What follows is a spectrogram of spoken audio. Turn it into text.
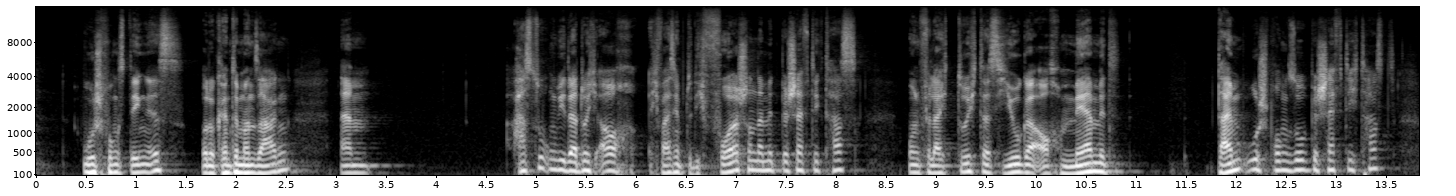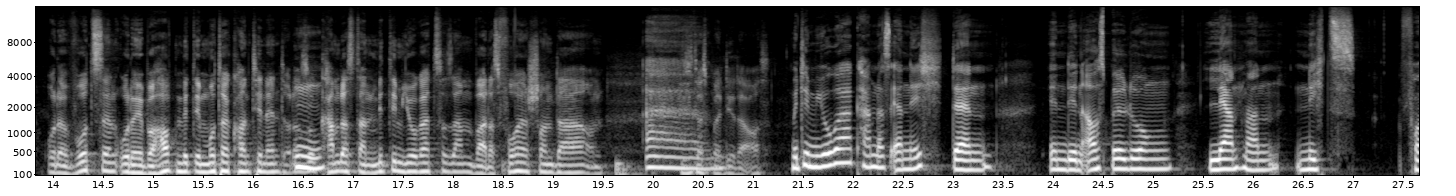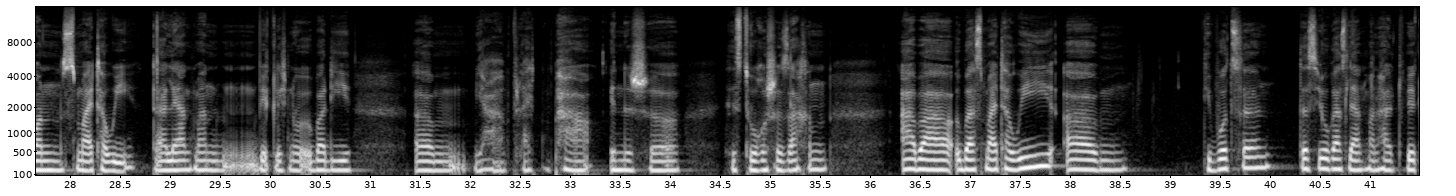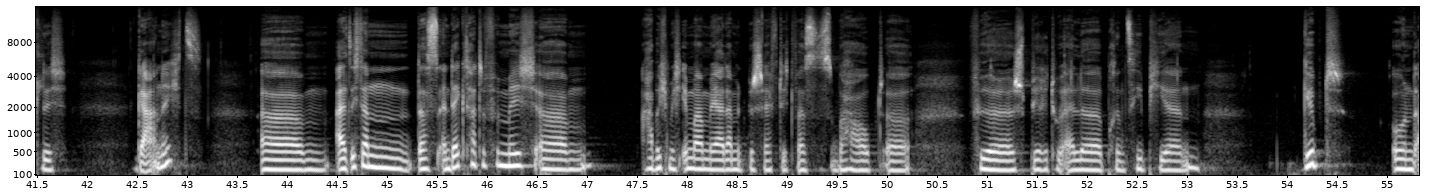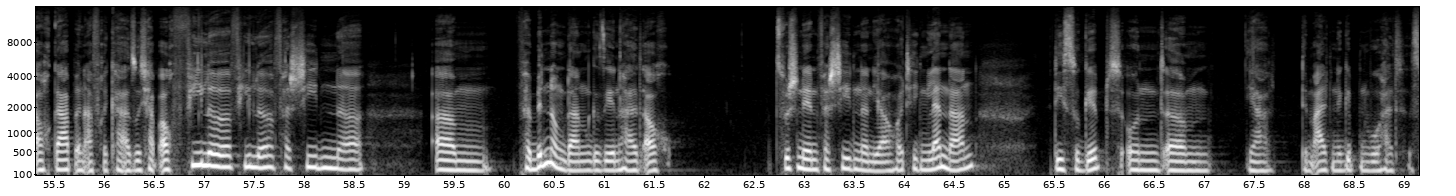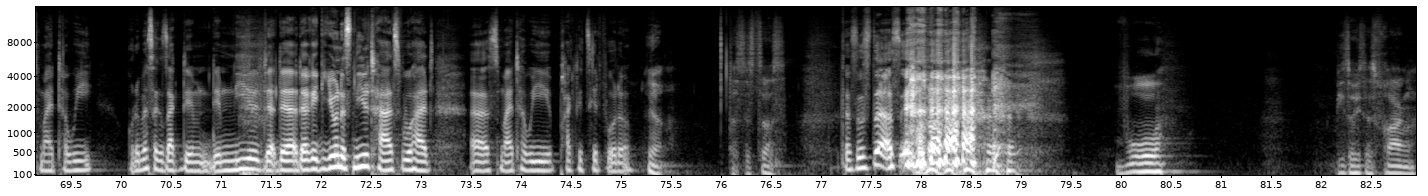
Ursprungsding ist, oder könnte man sagen. Ähm, hast du irgendwie dadurch auch, ich weiß nicht, ob du dich vorher schon damit beschäftigt hast und vielleicht durch das Yoga auch mehr mit deinem Ursprung so beschäftigt hast? Oder Wurzeln oder überhaupt mit dem Mutterkontinent oder Mhm. so? Kam das dann mit dem Yoga zusammen? War das vorher schon da? Und wie sieht das Ähm. bei dir da aus? Mit dem Yoga kam das eher nicht, denn in den Ausbildungen lernt man nichts von Smitawi. Da lernt man wirklich nur über die, ähm, ja, vielleicht ein paar indische historische Sachen. Aber über Smitawi, ähm, die Wurzeln des Yogas, lernt man halt wirklich gar nichts. Ähm, als ich dann das entdeckt hatte für mich, ähm, habe ich mich immer mehr damit beschäftigt, was es überhaupt äh, für spirituelle Prinzipien gibt und auch gab in Afrika. Also ich habe auch viele, viele verschiedene ähm, Verbindungen dann gesehen, halt auch zwischen den verschiedenen ja, heutigen Ländern, die es so gibt und ähm, ja, dem alten Ägypten, wo halt Smitawi oder besser gesagt dem, dem Nil, der, der, der Region des Niltals, wo halt äh, Smitawi praktiziert wurde. Ja, das ist das. Das ist das. Ja. Wo, wie soll ich das fragen?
